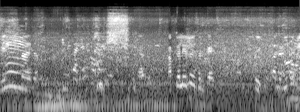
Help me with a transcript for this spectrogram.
ये कितना आएगा आपका ले लो इधर का दोनों में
